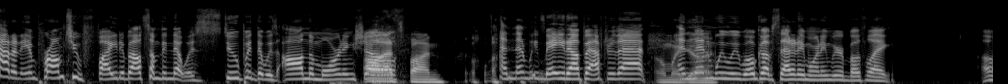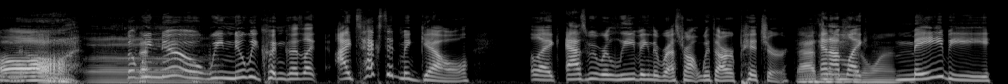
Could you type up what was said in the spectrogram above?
had an impromptu fight about something that was stupid that was on the morning show. Oh, that's fun. and then we made up after that. Oh my and then God. when we woke up Saturday morning, we were both like, "Oh, no." Oh. Uh, But we knew we knew we couldn't because like I texted Miguel like as we were leaving the restaurant with our pitcher, That's and I'm like, went. maybe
